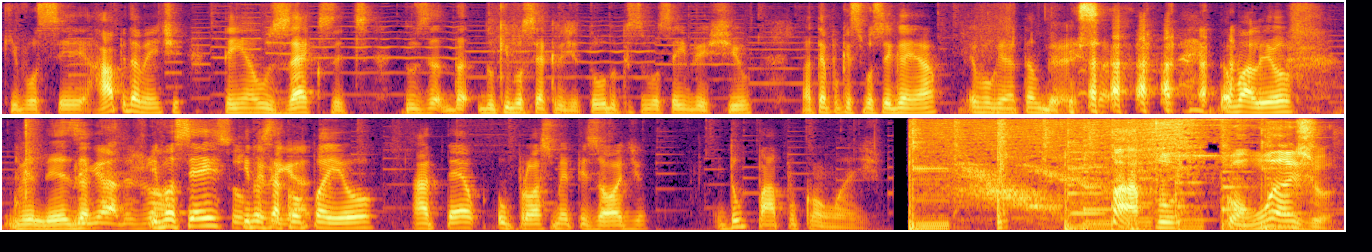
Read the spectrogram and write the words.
que você rapidamente tenha os exits do, do que você acreditou, do que você investiu. Até porque se você ganhar, eu vou ganhar também. É então valeu, beleza. Obrigado, João. E você Super que nos obrigado. acompanhou, até o próximo episódio do Papo com o Anjo. Papo com o Anjo.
